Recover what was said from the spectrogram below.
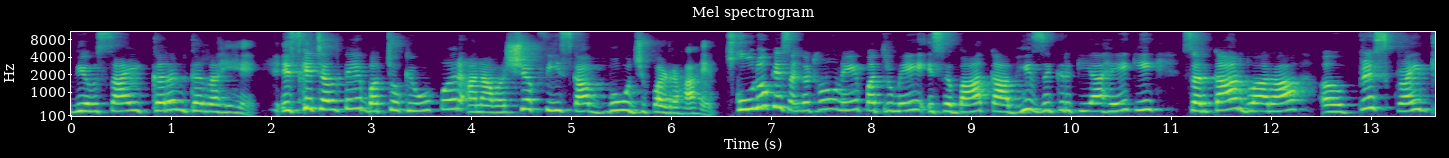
व्यवसायीकरण कर रहे हैं। इसके चलते बच्चों के ऊपर अनावश्यक फ़ीस का बोझ पड़ रहा है। स्कूलों के संगठनों ने पत्र में इस बात का भी ज़िक्र किया है कि सरकार द्वारा प्रिस्क्राइब्ड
